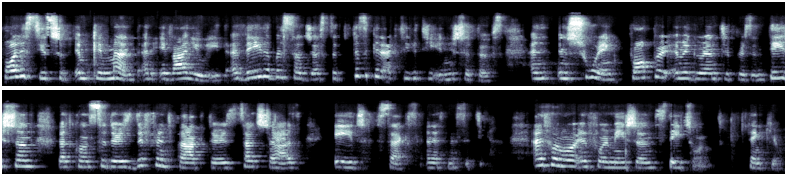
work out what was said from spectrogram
policies should implement and evaluate available suggested physical activity initiatives and ensuring proper immigrant representation that considers different factors such as age, sex, and ethnicity. And for more information, stay tuned. Thank you.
